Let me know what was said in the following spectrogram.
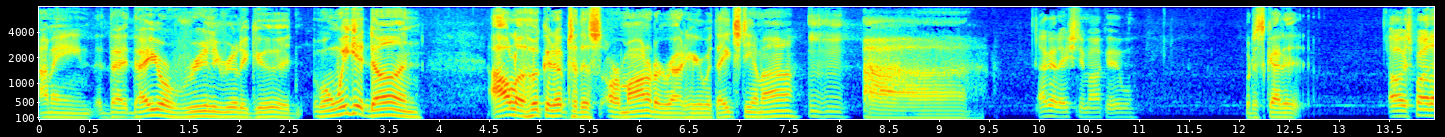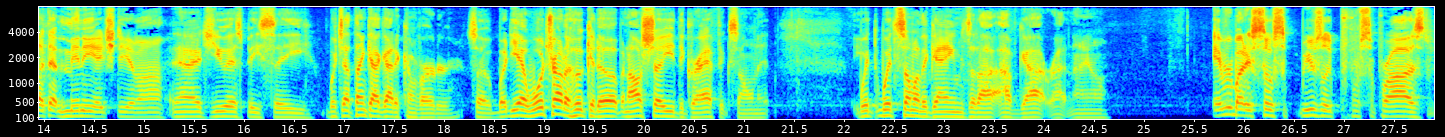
I mean, they they are really really good. When we get done, I'll uh, hook it up to this our monitor right here with HDMI. Mm-hmm. Uh, I got HDMI cable. but it's got it. Oh, it's probably like that mini HDMI. Now it's USB C, which I think I got a converter. So, but yeah, we'll try to hook it up, and I'll show you the graphics on it with with some of the games that I, I've got right now. Everybody's so su- usually surprised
